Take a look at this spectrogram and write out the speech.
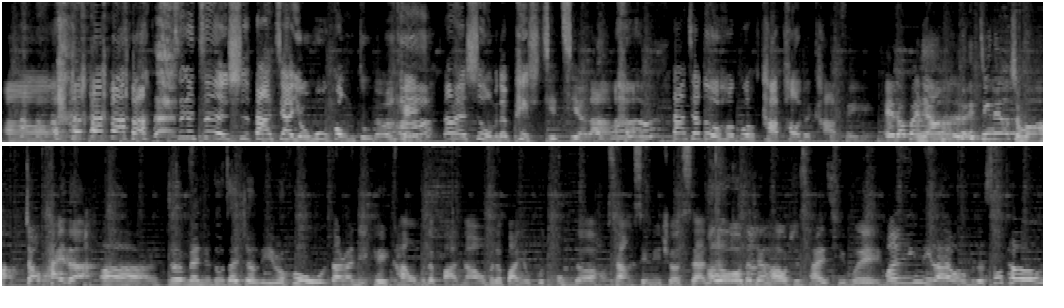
啊，这个真的是大家有目共睹的，OK？当然是我们的 Page 姐姐啦，大家都有喝过她泡的咖啡。哎，老板娘，今天有什么招牌的？啊，这个 menu 都在这里，然后当然你可以看我们的板啊，我们的板有不同的，好像 signature set。Hello，大家好，我是蔡奇慧，欢迎你来我们的 Soto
